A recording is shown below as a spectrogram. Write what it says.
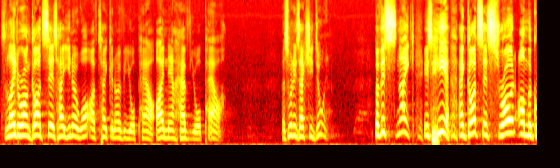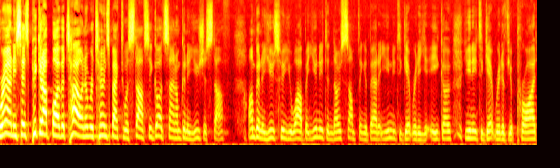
So later on, God says, Hey, you know what? I've taken over your power. I now have your power. That's what he's actually doing. But this snake is here, and God says, Throw it on the ground. He says, Pick it up by the tail, and it returns back to a staff. See, God's saying, I'm going to use your staff. I'm going to use who you are, but you need to know something about it. You need to get rid of your ego. You need to get rid of your pride.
